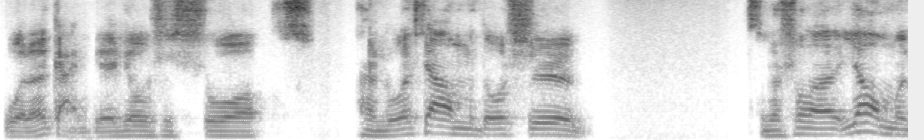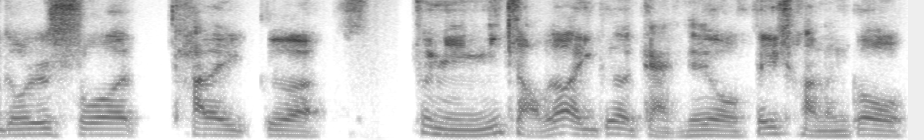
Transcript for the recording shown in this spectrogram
我的感觉就是说，很多项目都是。怎么说呢？要么都是说它的一个，就你你找不到一个感觉有非常能够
